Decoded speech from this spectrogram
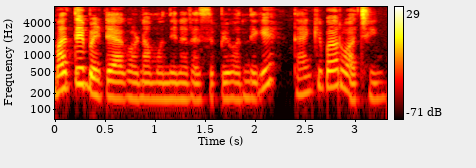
ಮತ್ತೆ ಭೇಟಿಯಾಗೋಣ ಮುಂದಿನ ರೆಸಿಪಿ ಒಂದಿಗೆ ಥ್ಯಾಂಕ್ ಯು ಫಾರ್ ವಾಚಿಂಗ್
